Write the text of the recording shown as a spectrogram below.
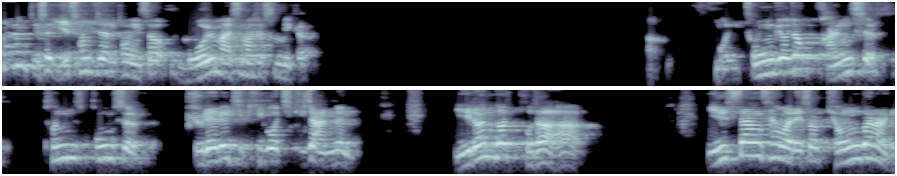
하나님께서 이 선지자를 통해서 뭘 말씀하셨습니까? 아, 뭐 종교적 관습, 통습, 규례를 지키고 지키지 않는 이런 것보다 일상생활에서 경건하게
